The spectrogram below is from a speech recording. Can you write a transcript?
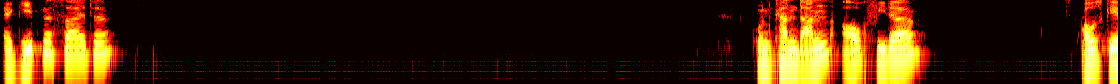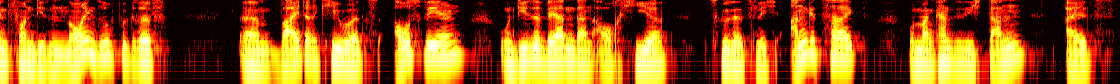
Ergebnisseite. Und kann dann auch wieder ausgehend von diesem neuen Suchbegriff ähm, weitere Keywords auswählen. Und diese werden dann auch hier zusätzlich angezeigt. Und man kann sie sich dann als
